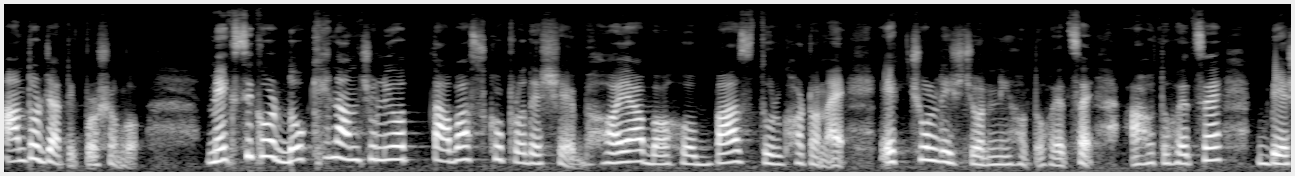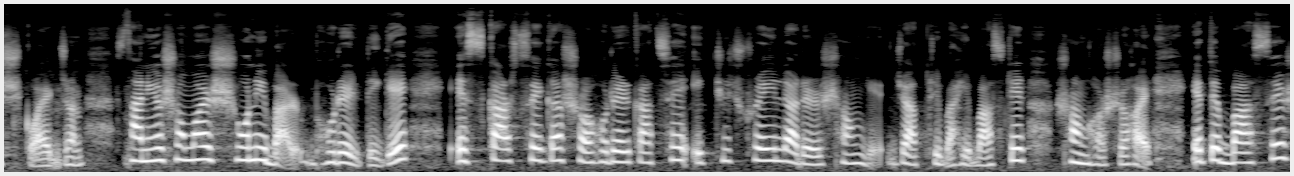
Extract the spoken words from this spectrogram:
আন্তর্জাতিক প্রসঙ্গ। মেক্সিকোর দক্ষিণাঞ্চলীয় তাবাস্কো প্রদেশে ভয়াবহ বাস দুর্ঘটনায় একচল্লিশ জন নিহত হয়েছে, আহত হয়েছে বেশ কয়েকজন। স্থানীয় সময় শনিবার ভোরের দিকে এসকারসেগা শহরের কাছে একটি ট্রেইলারের সঙ্গে যাত্রীবাহী বাসটির সংঘর্ষ হয়। এতে বাসের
